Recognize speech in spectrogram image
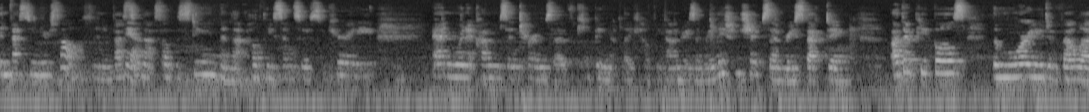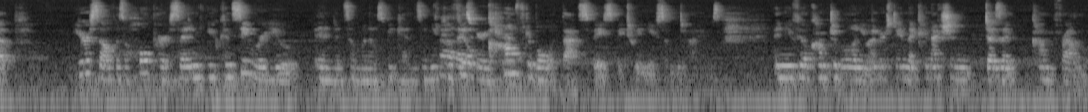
invest in yourself and invest Yeah. in that self esteem and that healthy sense of security. And when it comes in terms of keeping like healthy boundaries and relationships and respecting other people's, the more you develop yourself as a whole person, you can see where you end and someone else begins, and you Oh, can that's feel very true. comfortable with that space between you sometimes. And you feel comfortable and you understand that connection doesn't come from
